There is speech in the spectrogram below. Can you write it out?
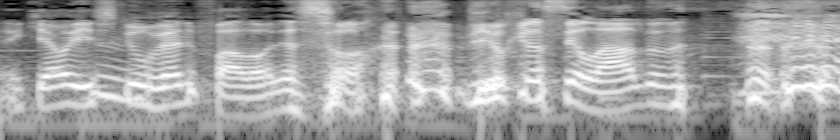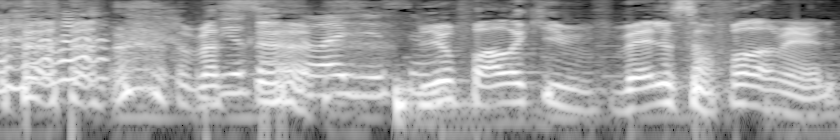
É que é isso que o velho fala, olha só. Viu cancelado, né? Bill canceladíssimo. Bill fala que velho só fala merda.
